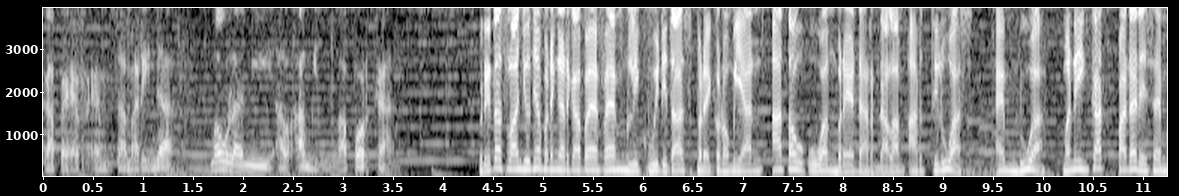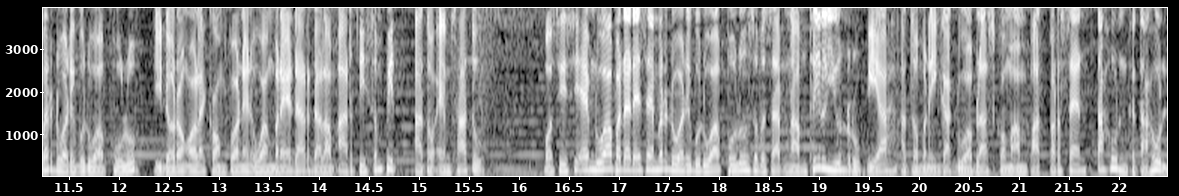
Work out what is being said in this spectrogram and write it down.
KPFM Samarinda, Maulani Al-Amin melaporkan. Berita selanjutnya pendengar KPFM, likuiditas perekonomian atau uang beredar dalam arti luas M2 meningkat pada Desember 2020 didorong oleh komponen uang beredar dalam arti sempit atau M1 Posisi M2 pada Desember 2020 sebesar 6 triliun rupiah atau meningkat 12,4 persen tahun ke tahun.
